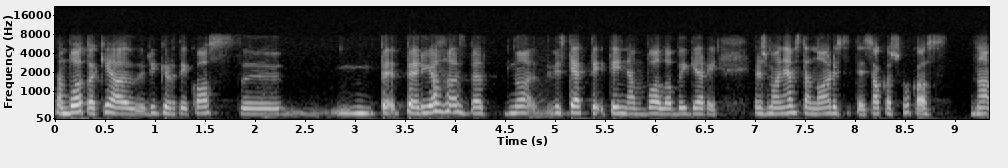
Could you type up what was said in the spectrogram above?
ten buvo tokie lyg ir taikos e, periodas, bet nu, vis tiek tai, tai nebuvo labai gerai. Ir žmonėms ten norisi tiesiog kažkokios na,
